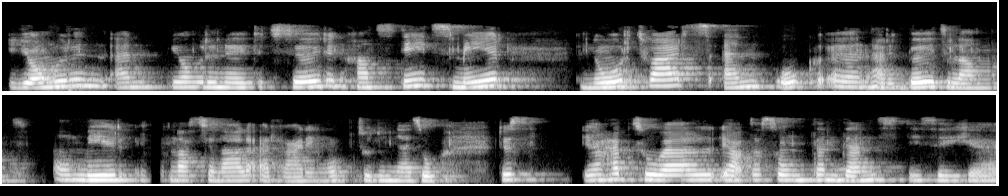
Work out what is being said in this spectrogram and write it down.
jongeren en jongeren uit het zuiden gaan steeds meer noordwaarts en ook uh, naar het buitenland om meer internationale ervaring op te doen en zo. Dus je hebt zowel, ja, dat is zo'n tendens die, zich, uh,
